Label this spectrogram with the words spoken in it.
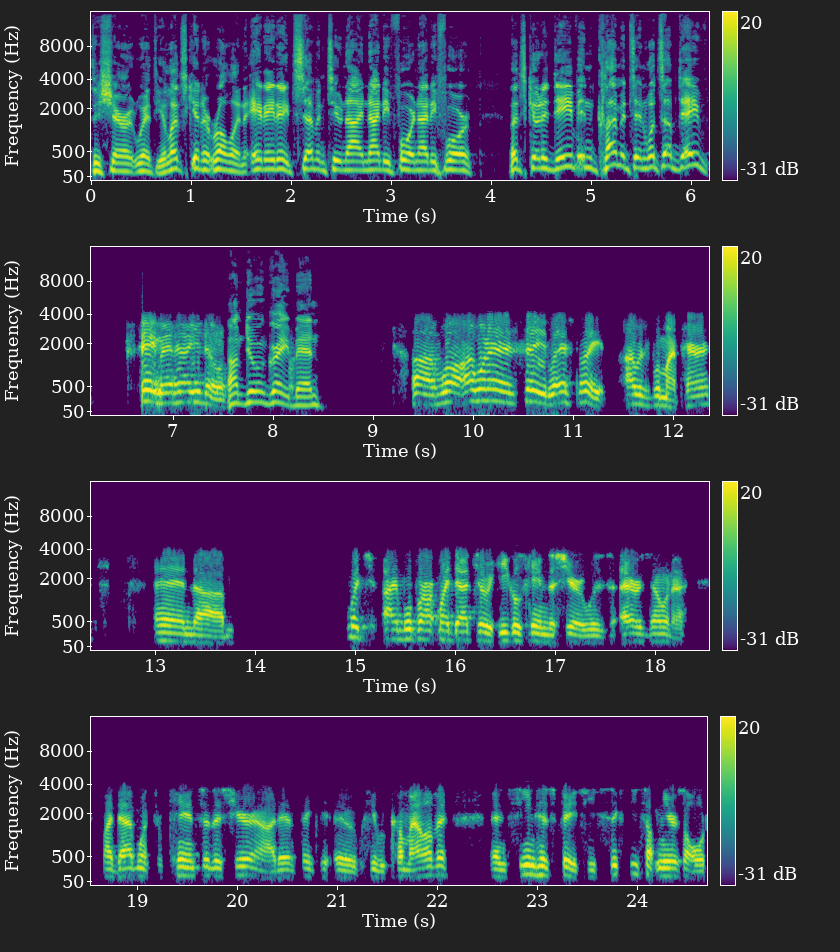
to share it with you. Let's get it rolling. 888 729 9494. Let's go to Dave in Clementon. What's up, Dave? Hey, man, how you doing? I'm doing great, man. Uh, well, I want to say last night I was with my parents, and um, which I brought my dad to an Eagles game this year. It was Arizona. My dad went through cancer this year, and I didn't think he would come out of it. And seeing his face, he's 60 something years old.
